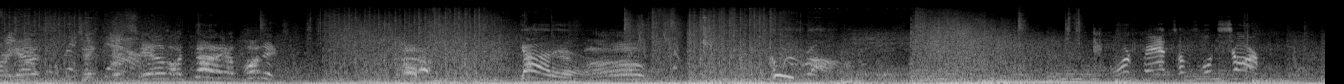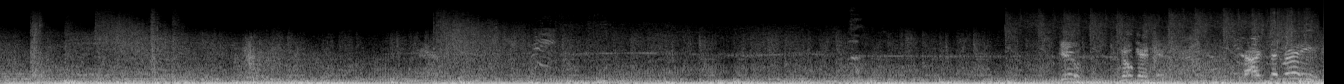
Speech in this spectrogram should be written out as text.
Warriors! Take this hill or die upon it! Got him! Oh! Hoorah! More phantoms look sharp! You, go get him. Charged and ready.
